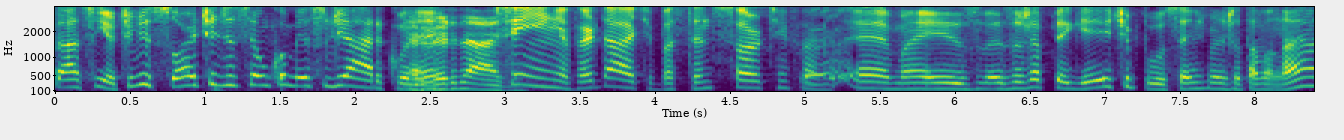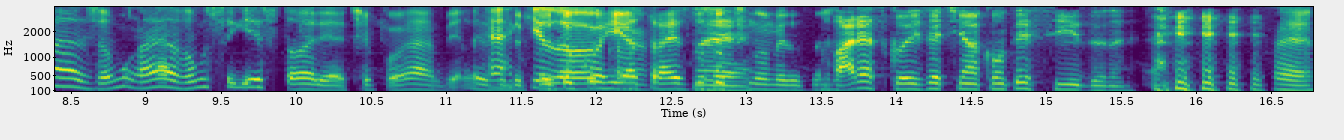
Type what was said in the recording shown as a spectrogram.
Assim, eu tive sorte de ser um começo de arco, É né? verdade. Sim, é verdade. Bastante sorte, hein, Fábio? É, mas, mas eu já peguei, tipo, o Sandman já tava lá, vamos lá, vamos seguir a história. Tipo, ah, beleza. É, Depois eu louco, corri né? atrás dos É. outros números, né? Várias coisas já tinham acontecido, né? É.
